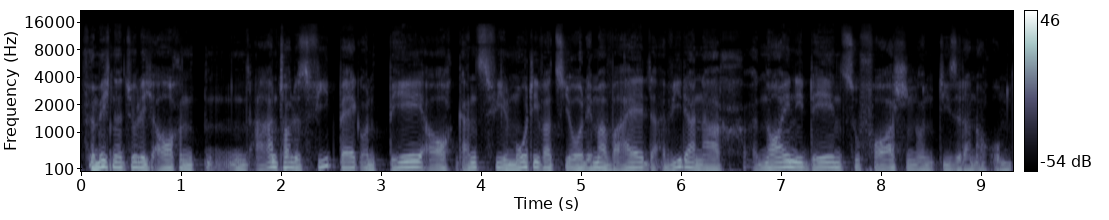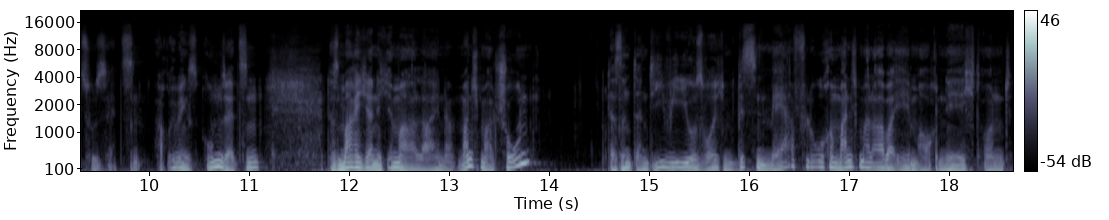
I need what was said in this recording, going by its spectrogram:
für mich natürlich auch ein, A, ein tolles Feedback und B, auch ganz viel Motivation, immer weiter wieder nach neuen Ideen zu forschen und diese dann auch umzusetzen. Ach, übrigens, umsetzen, das mache ich ja nicht immer alleine. Manchmal schon, das sind dann die Videos, wo ich ein bisschen mehr fluche, manchmal aber eben auch nicht. Und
